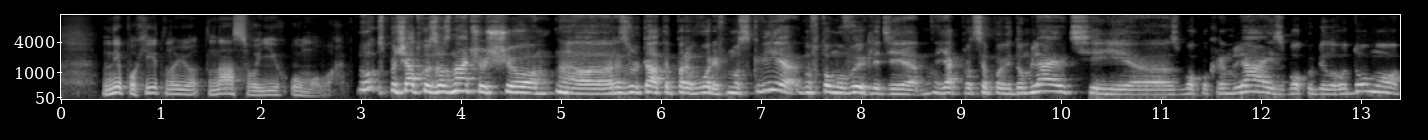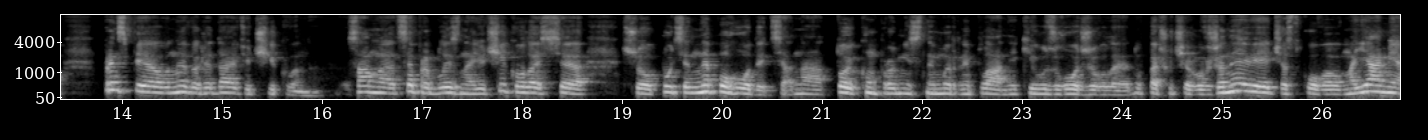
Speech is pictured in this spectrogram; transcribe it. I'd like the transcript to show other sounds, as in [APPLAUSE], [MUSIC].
непохитною на своїх умовах. Ну, спочатку зазначу, що е, результати переговорів в Москві, ну в тому вигляді, як про це повідомляють, і е, з боку Кремля, і з боку Білого Дому, принципі, вони виглядають очікувано. Саме це приблизно і очікувалося, що Путін не погодиться на той компромісний мирний план, який узгоджували ну, в першу чергу в Женеві, частково в Майамі.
